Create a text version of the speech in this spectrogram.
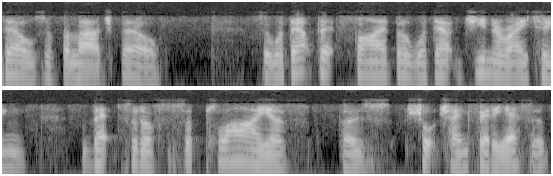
cells of the large bowel. So without that fibre, without generating that sort of supply of those short chain fatty acids,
